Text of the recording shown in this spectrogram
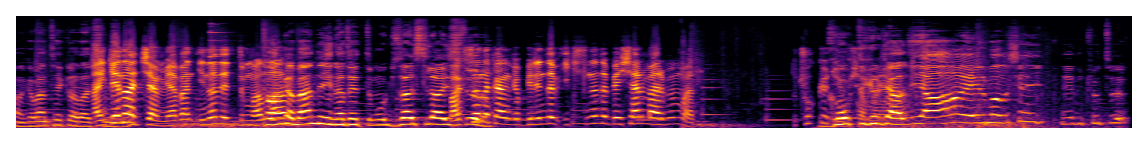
Kanka ben tekrar açtım. Ben gene bunu. açacağım ya ben inat ettim vallahi. Kanka ben de inat ettim. O güzel silahı istiyorum. Baksana kanka birinde ikisinde de beşer mermim var. Bu çok Gold kötüymüş ama Digger ya. geldi ya. Elmalı şey. Neydi kötü.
